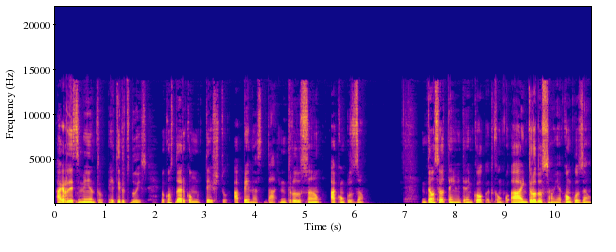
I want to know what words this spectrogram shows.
agradecimento, retiro tudo isso. Eu considero como texto apenas da introdução à conclusão. Então, se eu tenho entre a introdução e a conclusão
